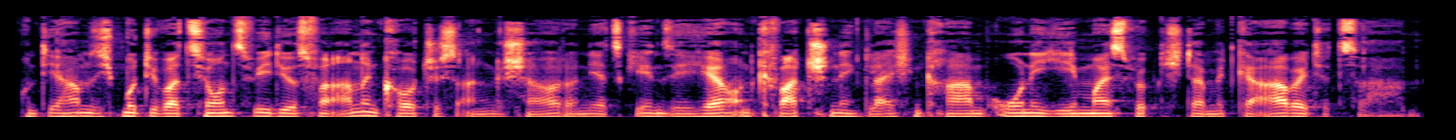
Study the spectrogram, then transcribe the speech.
und die haben sich Motivationsvideos von anderen Coaches angeschaut und jetzt gehen sie her und quatschen den gleichen Kram, ohne jemals wirklich damit gearbeitet zu haben.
